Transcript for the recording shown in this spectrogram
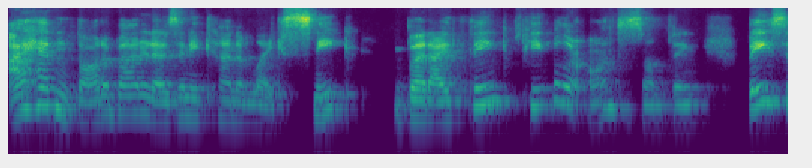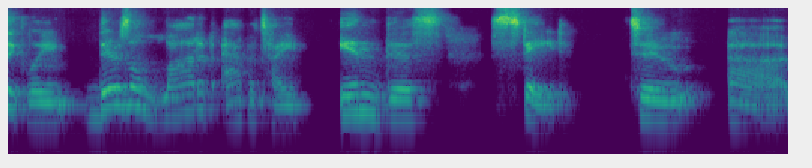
I hadn't thought about it as any kind of like sneak, but I think people are onto something. Basically, there's a lot of appetite in this state to uh,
